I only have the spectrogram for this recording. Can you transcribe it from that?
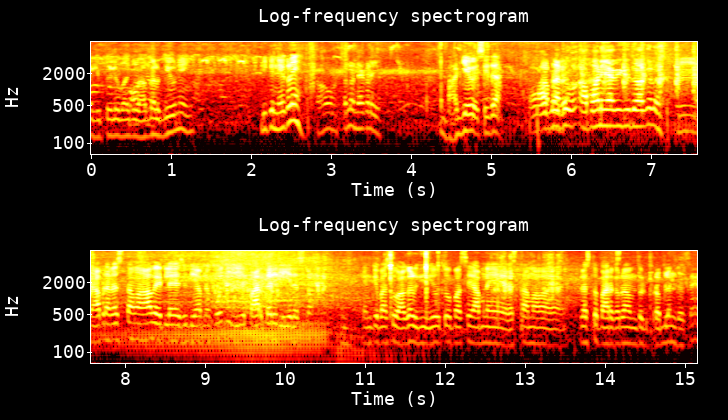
હજી પેલું બાજુ આગળ ગયું નહીં. બીજું નીકળે ચલો નીકળી ભાગ્ય હવે સીધા. આ પાણી આવી ગયું તો આગળ. આપણા રસ્તામાં આવે એટલે સુધી આપણે પહોંચી જઈએ પાર કરી લઈએ રસ્તો. કેમ કે પાછું આગળ ગયો તો પછી આપણે રસ્તામાં રસ્તો પાર કરવામાં થોડી પ્રોબ્લેમ થશે.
